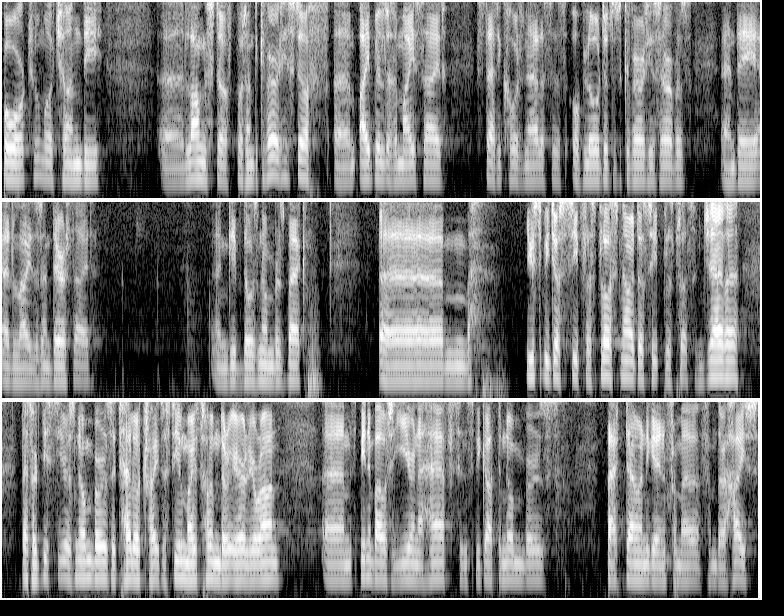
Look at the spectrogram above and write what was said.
bore too much on the uh, long stuff, but on the Coverity stuff, um, I build it on my side, static code analysis, upload it to the Coverity servers, and they analyze it on their side and give those numbers back. Um, used to be just C++, now it does C++ and Java. That are this year's numbers. Italo tried to steal my thunder earlier on. Um, it's been about a year and a half since we got the numbers back down again from, a, from their height.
